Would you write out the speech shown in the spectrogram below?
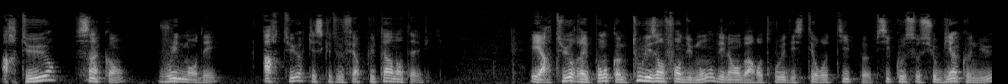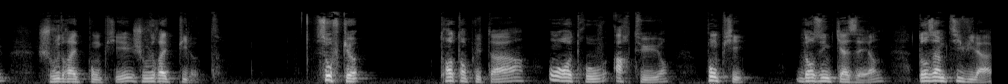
Arthur, 5 ans, vous lui demandez, Arthur, qu'est-ce que tu veux faire plus tard dans ta vie? Et Arthur répond comme tous les enfants du monde, et là on va retrouver des stéréotypes psychosociaux bien connus, je voudrais être pompier, je voudrais être pilote. Sauf que, 30 ans plus tard, on retrouve Arthur, pompier, dans une caserne, dans un petit village,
